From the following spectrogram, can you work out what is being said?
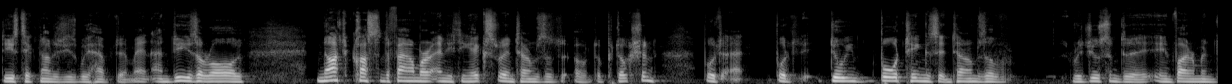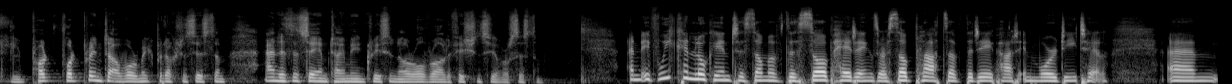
these technologies we have them and, and these are all not costing the farmer anything extra in terms of, of the production but uh, but doing both things in terms of reducing the environmental footprint of our milk production system and at the same time increasing our overall efficiency of our system. And if we can look into some of the subheadings or subplots of the DAYPAT in more detail, um,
